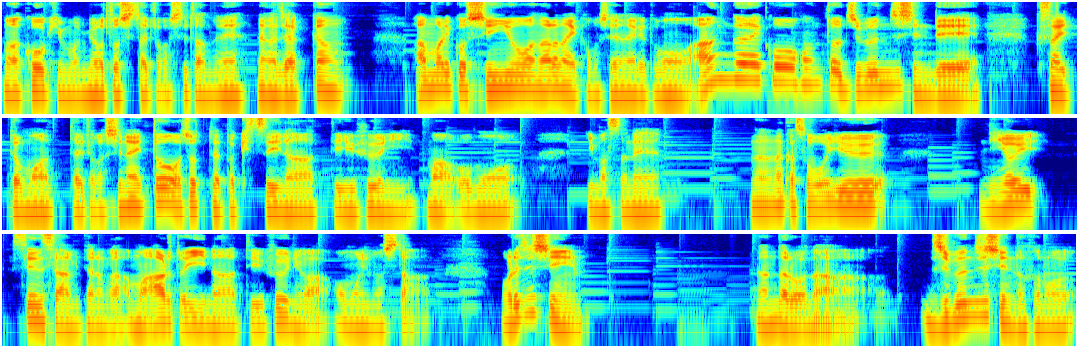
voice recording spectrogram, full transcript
まあ、後期も見落としたりとかしてたんでね、なんか若干、あんまりこう信用はならないかもしれないけども、案外こう本当自分自身で臭いって思ったりとかしないと、ちょっとやっぱきついなっていうふうに、まあ思いますね。なんかそういう匂いセンサーみたいなのが、まああるといいなっていうふうには思いました。俺自身、なんだろうな、自分自身のその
